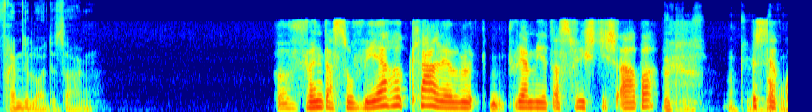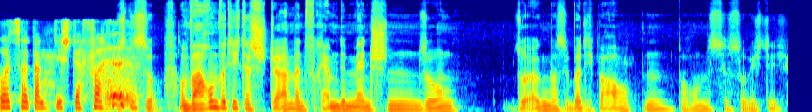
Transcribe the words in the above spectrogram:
fremde Leute sagen? Wenn das so wäre, klar, wäre wär mir das wichtig, aber Wirklich? Okay. ist ja warum? Gott sei Dank nicht der Fall. Ist so. Und warum würde dich das stören, wenn fremde Menschen so, so irgendwas über dich behaupten? Warum ist das so wichtig?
